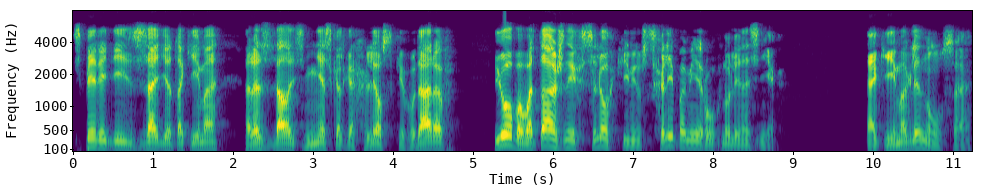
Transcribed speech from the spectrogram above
Спереди и сзади от Акима раздалось несколько хлестких ударов, и оба ватажных с легкими всхлипами рухнули на снег. Аким оглянулся.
